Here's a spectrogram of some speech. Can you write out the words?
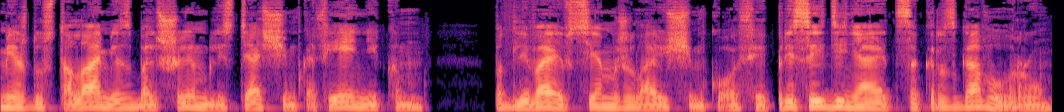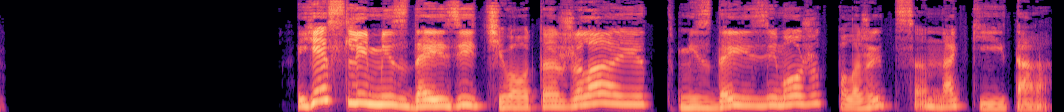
между столами с большим блестящим кофейником, подливая всем желающим кофе, присоединяется к разговору. Если мисс Дейзи чего-то желает, мисс Дейзи может положиться на кита.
